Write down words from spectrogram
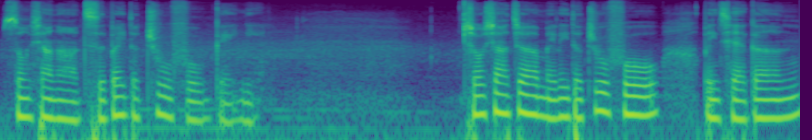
送下那慈悲的祝福给你，收下这美丽的祝福，并且跟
